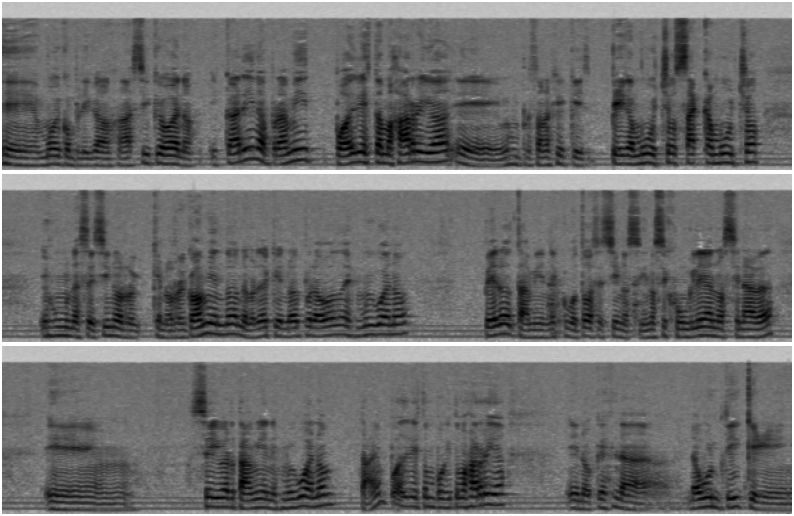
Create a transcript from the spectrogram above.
Eh, muy complicado. Así que bueno, y Karina para mí podría estar más arriba. Eh, es un personaje que pega mucho, saca mucho. Es un asesino que nos recomiendo. La verdad que no he probado, es muy bueno. Pero también es como todo asesino. Si no se junglea, no hace nada. Eh, Saber también es muy bueno. También podría estar un poquito más arriba. En lo que es la, la ulti que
